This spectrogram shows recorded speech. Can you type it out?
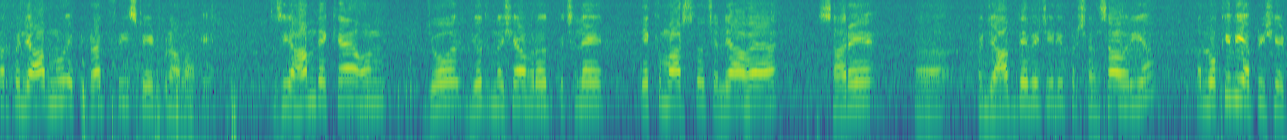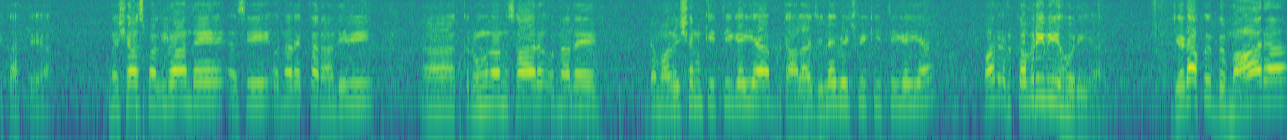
ਔਰ ਪੰਜਾਬ ਨੂੰ ਇੱਕ ਡਰੱਗ ਫ੍ਰੀ ਸਟੇਟ ਬਣਾਵਾਂਗੇ। ਤੁਸੀਂ ਆਮ ਦੇਖਿਆ ਹੁਣ ਜੋ ਯੁੱਧ ਨਸ਼ਾ ਵਿਰੋਧ ਪਿਛਲੇ 1 ਮਾਰਚ ਤੋਂ ਚੱਲਿਆ ਹੋਇਆ, ਸਾਰੇ ਪੰਜਾਬ ਦੇ ਵਿੱਚ ਇਹਦੀ ਪ੍ਰਸ਼ੰਸਾ ਹੋ ਰਹੀ ਆ, ਔਰ ਲੋਕੀ ਵੀ ਐਪਰੀਸ਼ੀਏਟ ਕਰਦੇ ਆ। ਨਸ਼ਾ ਸਮਗਲਰਾਂ ਦੇ ਅਸੀਂ ਉਹਨਾਂ ਦੇ ਘਰਾਂ ਦੀ ਵੀ ਕਾਨੂੰਨ ਅਨੁਸਾਰ ਉਹਨਾਂ ਦੇ ਡਿਮੋਲੀਸ਼ਨ ਕੀਤੀ ਗਈ ਆ, ਬਟਾਲਾ ਜ਼ਿਲ੍ਹੇ ਵਿੱਚ ਵੀ ਕੀਤੀ ਗਈ ਆ, ਔਰ ਰਿਕਵਰੀ ਵੀ ਹੋ ਰਹੀ ਆ। ਜਿਹੜਾ ਕੋਈ ਬਿਮਾਰ ਆ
